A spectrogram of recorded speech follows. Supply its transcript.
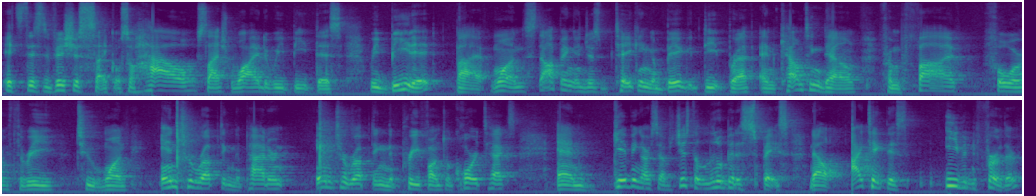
it's this vicious cycle. So how slash why do we beat this? We beat it by one, stopping and just taking a big deep breath and counting down from five, four, three, two, one, interrupting the pattern, interrupting the prefrontal cortex, and giving ourselves just a little bit of space. Now, I take this even further,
